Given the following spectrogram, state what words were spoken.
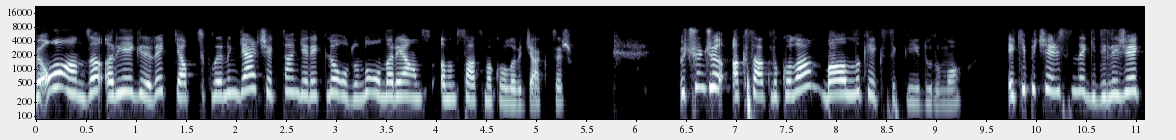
ve o anda araya girerek yaptıklarının gerçekten gerekli olduğunu onlara anımsatmak olacaktır. Üçüncü aksaklık olan bağlılık eksikliği durumu. Ekip içerisinde gidilecek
